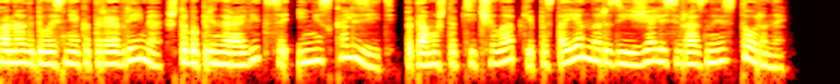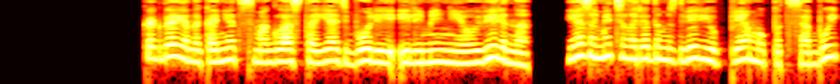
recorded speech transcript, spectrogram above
Понадобилось некоторое время, чтобы приноровиться и не скользить, потому что птичьи лапки постоянно разъезжались в разные стороны. Когда я, наконец, смогла стоять более или менее уверенно, я заметила рядом с дверью прямо под собой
